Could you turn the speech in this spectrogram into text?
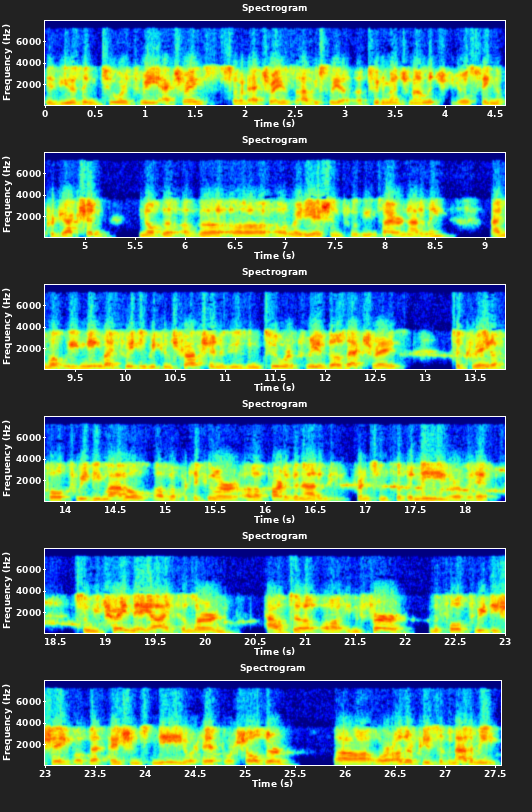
is using two or three X-rays. So an X-ray is obviously a two-dimensional image. You're seeing a projection, you know, of the uh, radiation through the entire anatomy. And what we mean by 3D reconstruction is using two or three of those X-rays to create a full 3D model of a particular part of anatomy, for instance, of a knee or of a hip. So we train the AI to learn how to uh, infer the full 3D shape of that patient's knee or hip or shoulder uh, or other piece of anatomy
